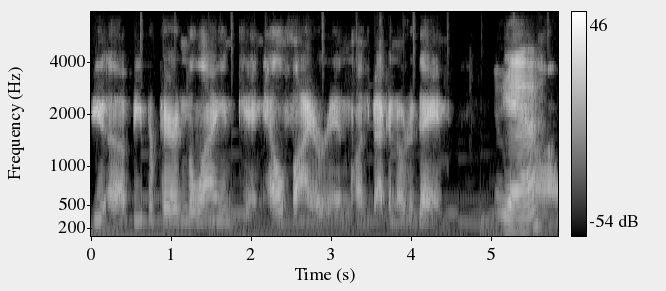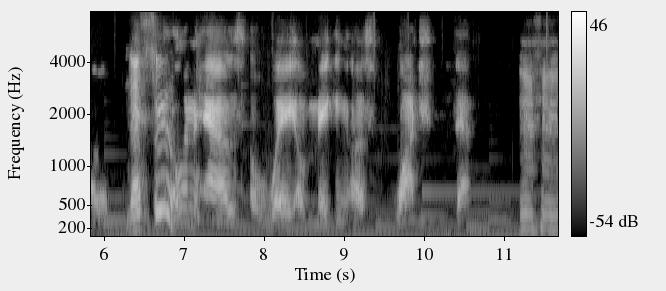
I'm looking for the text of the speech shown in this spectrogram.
be, uh, be prepared in The Lion King, Hellfire in Hunchback of Notre Dame. yeah Uh, that's true villain has a way of making us watch them. hmm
